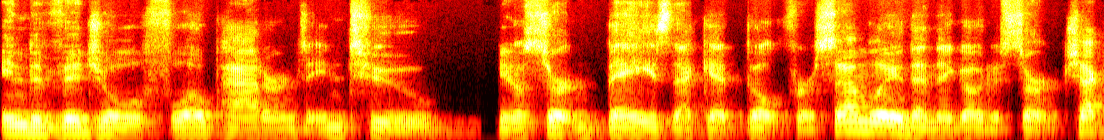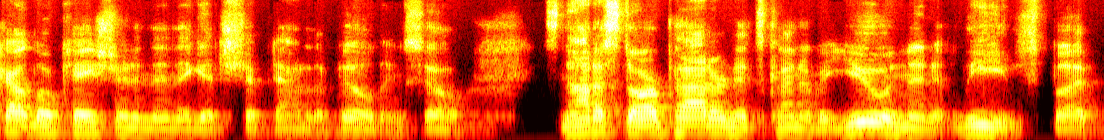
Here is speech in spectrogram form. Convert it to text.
individual flow patterns into you know certain bays that get built for assembly then they go to certain checkout location and then they get shipped out of the building. So it's not a star pattern it's kind of a u and then it leaves. But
